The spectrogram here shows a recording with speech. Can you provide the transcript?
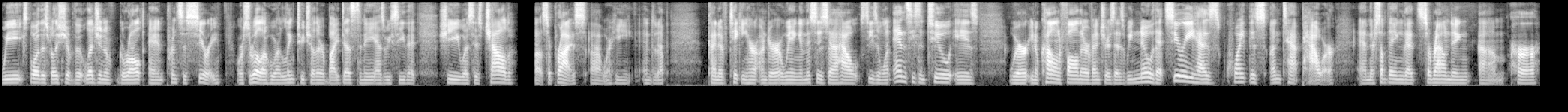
we explore this relationship, the legend of Geralt and Princess Ciri or Cirilla, who are linked to each other by destiny, as we see that she was his child uh, surprise, uh, where he ended up kind of taking her under a wing. And this is uh, how season one ends. Season two is where you know Colin and follow their adventures as we know that Ciri has quite this untapped power, and there's something that's surrounding um, her.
